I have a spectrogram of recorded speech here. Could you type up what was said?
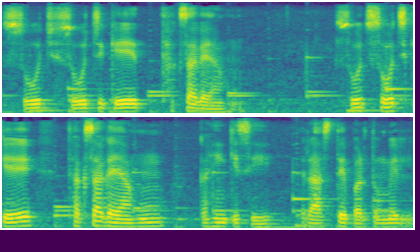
सोच सोच के थक सा गया हूँ। सोच सोच के थक सा गया हूँ। कहीं किसी रास्ते पर तो मिल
